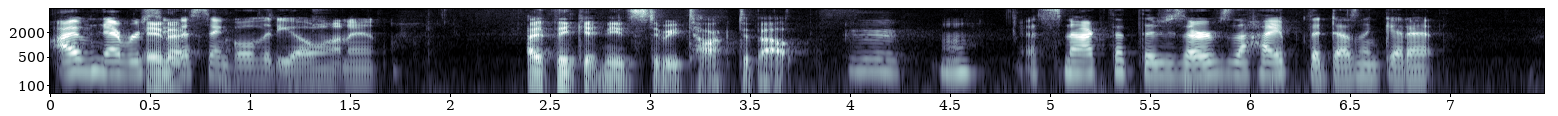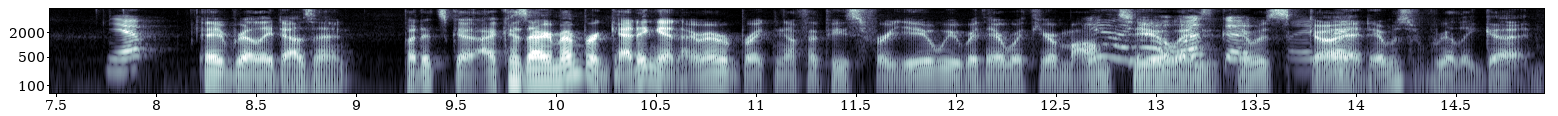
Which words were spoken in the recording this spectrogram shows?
I've never seen I- a single video on it. I think it needs to be talked about. Mm. A snack that deserves the hype that doesn't get it. Yep. It really doesn't. But it's good because I remember getting it. I remember breaking off a piece for you. We were there with your mom Yeah, too, no, it and good. it was I agree. good. It was really good.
